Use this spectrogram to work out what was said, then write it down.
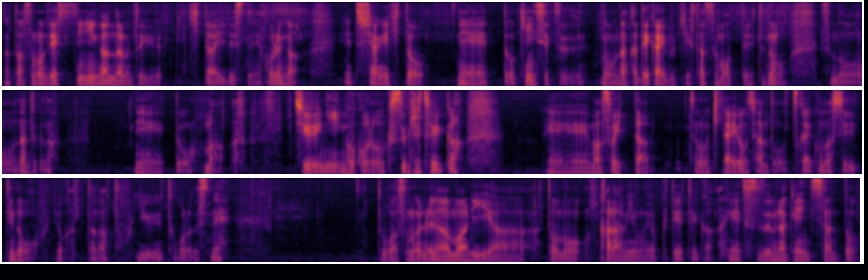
あとはそのデスティニーガンダムという機体ですね。これが、えー、と射撃と、えー、と近接のなんかでかい武器2つ持ってるっていうのも、その、なんていうかな、えっ、と、まあ、中に心をくすぐるというか、えーまあそういったその機体をちゃんと使いこなしてるっていうのも良かったなというところですね。あとはそのルナ・マリアとの絡みも良くてというか、えーと鈴村健一さんと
